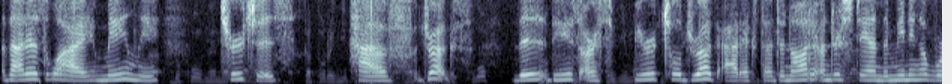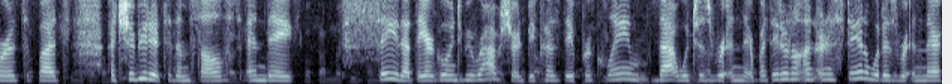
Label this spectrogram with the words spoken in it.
That is why mainly churches have drugs. The, these are spiritual drug addicts that do not understand the meaning of words but attribute it to themselves and they say that they are going to be raptured because they proclaim that which is written there, but they do not understand what is written there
